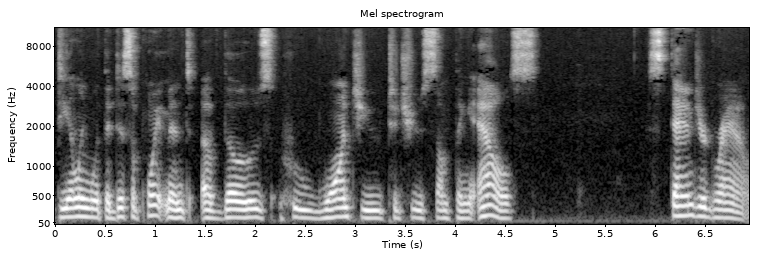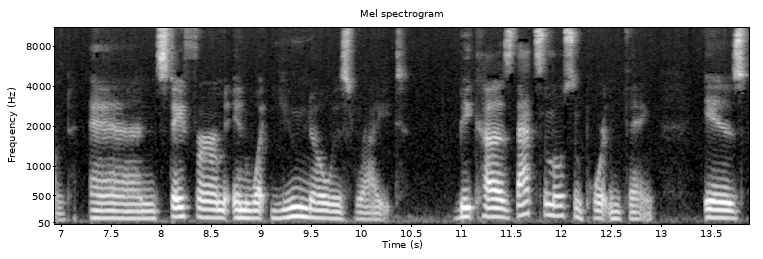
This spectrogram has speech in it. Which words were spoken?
dealing with the disappointment of those who want you to choose something else, stand your ground and stay firm in what you know is right because that's the most important thing is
